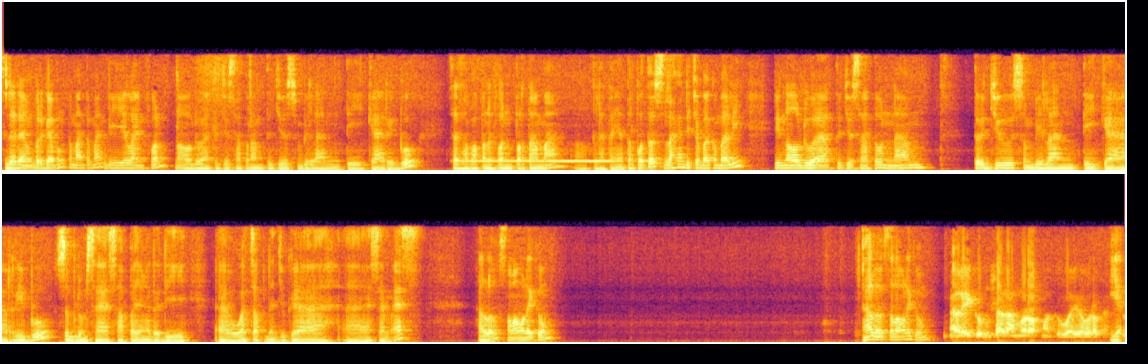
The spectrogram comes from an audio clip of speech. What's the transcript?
Sudah ada yang bergabung teman-teman di line phone 02716793000. Saya sapa penelpon pertama. Oh, kelihatannya terputus. Silahkan dicoba kembali di 02716793000 sebelum saya sapa yang ada di uh, WhatsApp dan juga uh, eh, SMS. Halo, Assalamualaikum. Halo, Assalamualaikum. Waalaikumsalam warahmatullahi wabarakatuh. Ya,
